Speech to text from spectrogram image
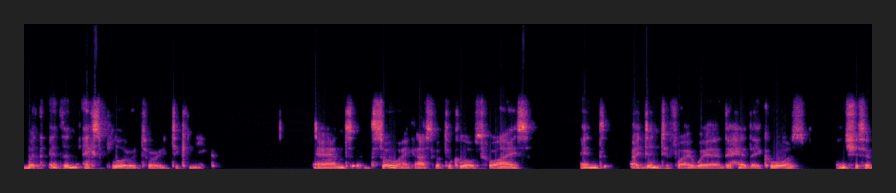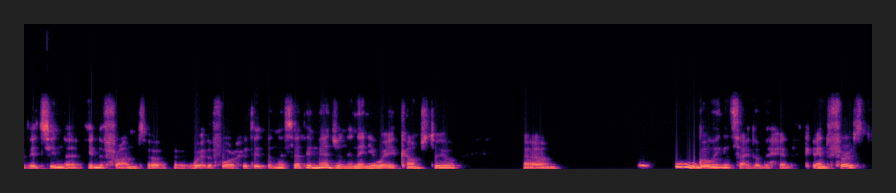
but as an exploratory technique. And so I asked her to close her eyes and identify where the headache was. And she said, it's in the, in the front uh, where the forehead is. And I said, imagine in any way it comes to you, um, going inside of the headache. And first,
